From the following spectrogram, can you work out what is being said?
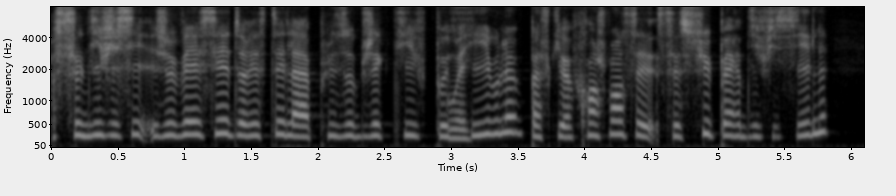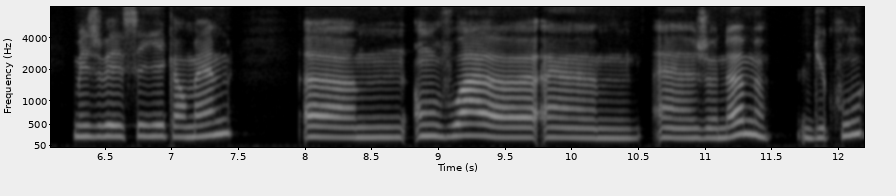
C'est difficile. Je vais essayer de rester la plus objective possible parce que franchement, c'est super difficile, mais je vais essayer quand même. Euh, on voit euh, un, un jeune homme, du coup,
